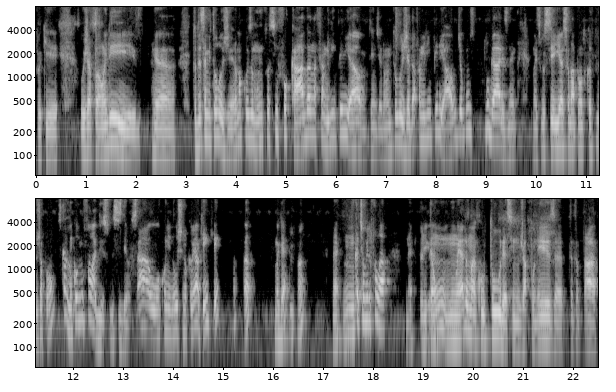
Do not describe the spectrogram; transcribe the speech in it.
Porque o Japão, ele... é, toda essa mitologia era uma coisa muito, assim, focada na família imperial, entende? Era uma mitologia da família imperial de alguns lugares, né? Mas se você ia, sei lá, para outro canto do Japão, os caras nunca ouviram falar disso, desses deuses. Ah, o Okuninushi no caminho, ah, quem, quem? Hã? Hã? Como é que é? Hã? Né? Nunca tinha ouvido falar. Né? Então não era uma cultura assim no japonesa, tá, tá, tá.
